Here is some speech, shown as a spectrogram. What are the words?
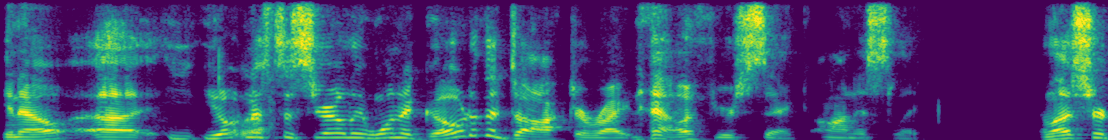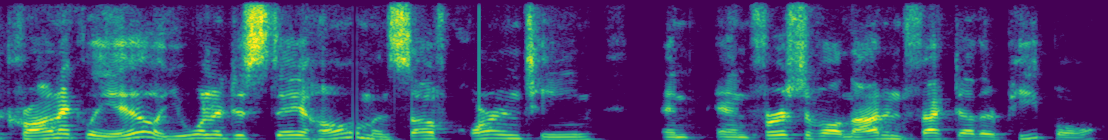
you know uh, you don't necessarily want to go to the doctor right now if you're sick honestly unless you're chronically ill you want to just stay home and self quarantine and and first of all not infect other people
